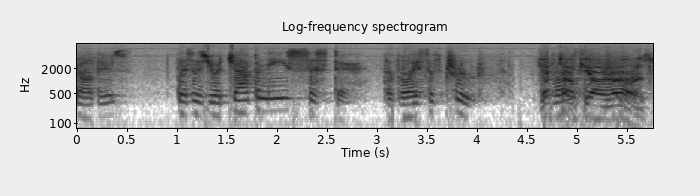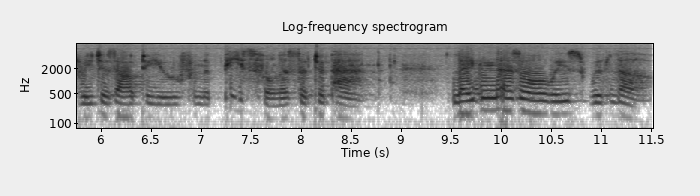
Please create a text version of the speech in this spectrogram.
Brothers. This is your Japanese sister, the voice of truth. Get The voice Tokyo of Rose. truth reaches out to you from the peacefulness of Japan, laden as always with love,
